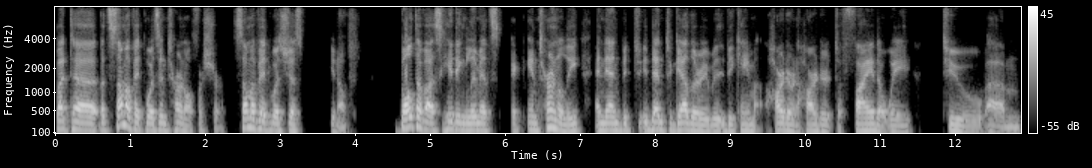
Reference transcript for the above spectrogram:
But uh but some of it was internal for sure. Some of it was just you know both of us hitting limits internally and then then together it became harder and harder to find a way to um,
